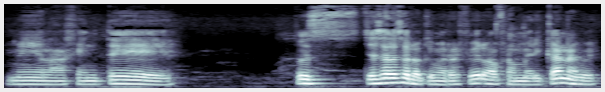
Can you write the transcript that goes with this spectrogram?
Me- la gente, pues, ya sabes a lo que me refiero, afroamericana, güey.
